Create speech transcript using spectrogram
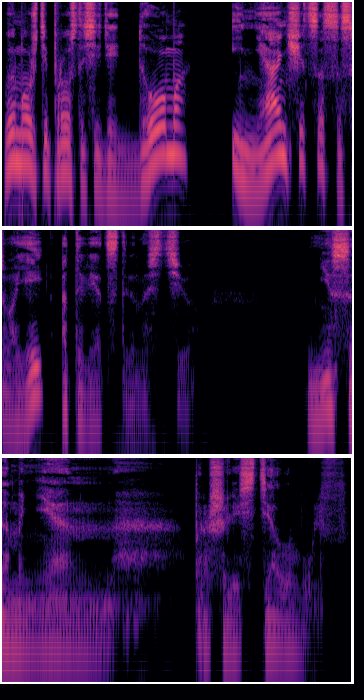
вы можете просто сидеть дома и нянчиться со своей ответственностью. Несомненно, прошелестел Вульф.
